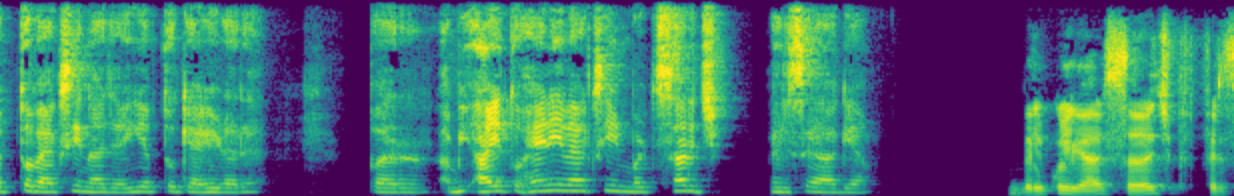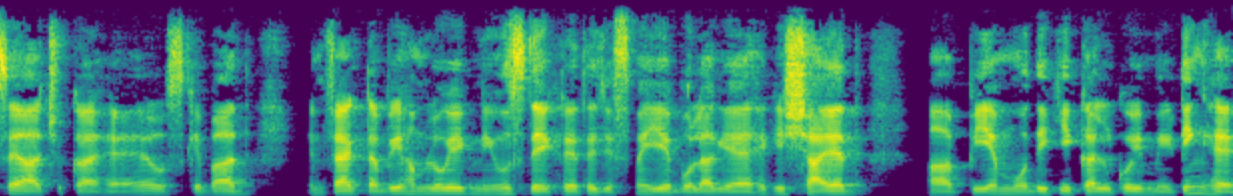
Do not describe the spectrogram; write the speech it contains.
अब तो वैक्सीन आ जाएगी, अब तो क्या ही डर है। पर अभी आई तो है नहीं वैक्सीन बट सर्च फिर से आ गया। बिल्कुल यार सर्च फिर से आ चुका है। उसके बाद इनफैक्ट अभी हम लोग एक न्यूज़ देख रहे थे, जिसमें ये बोला गया है कि शायद पीएम मोदी की कल कोई मीटिंग है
